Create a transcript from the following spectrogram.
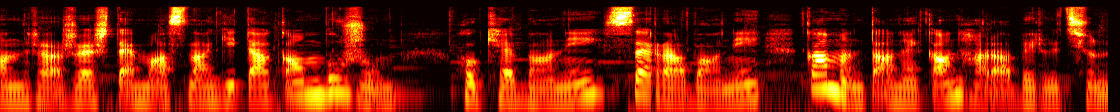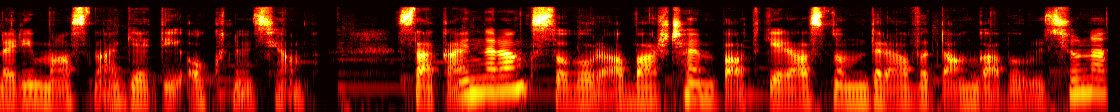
անհրաժեշտ է մասնագիտական բուժում, հոգեբանի, սեռաբանի կամ ընտանեկան հարաբերությունների մասնագետի օգնությամբ։ Սակայն նրանք սովորաբար չեն պատկերացնում դրա վտանգավորությունը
